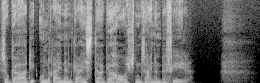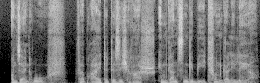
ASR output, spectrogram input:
Sogar die unreinen Geister gehorchen seinem Befehl. Und sein Ruf verbreitete sich rasch im ganzen Gebiet von Galiläa.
